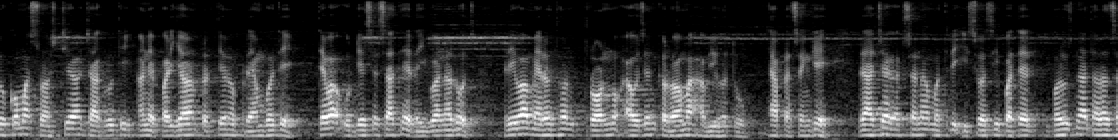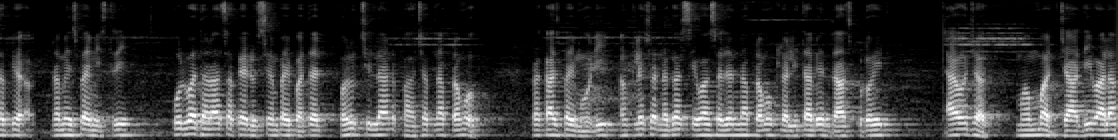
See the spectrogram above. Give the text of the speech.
લોકોમાં સ્વાસ્થ્ય, જાગૃતિ અને પર્યાવરણ પ્રત્યેનો પ્રેમ વધે તેવા ઉદ્દેશ્ય સાથે રવિવારના રોજ રેવા મેરેથોન ત્રણનું આયોજન કરવામાં આવ્યું હતું. આ પ્રસંગે રાજ્ય કક્ષાના મંત્રી ઈશ્વરસિંહ પટેલ, ભરૂચના ધારાસભ્ય રમેશભાઈ મિસ્ત્રી, પૂર્વ ધારાસભ્ય દુષ્યંતભાઈ પટેલ, ભરૂચ જિલ્લા ભાજપના પ્રમુખ પ્રકાશભાઈ મોદી, અંકલેશ્વર નગર સેવા સદનના પ્રમુખ લલિતાબેન રાજપુરોહિત આયોજક મોહમ્મદ જારદીવાલા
